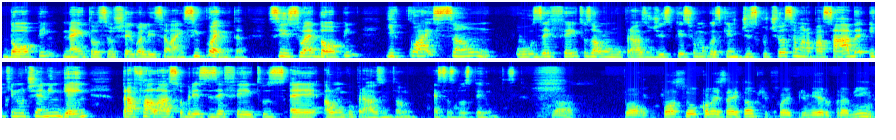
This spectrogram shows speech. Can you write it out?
doping, né? Então, se eu chego ali, sei lá, em 50, se isso é doping e quais são os efeitos a longo prazo disso, porque isso foi uma coisa que a gente discutiu a semana passada e que não tinha ninguém para falar sobre esses efeitos é, a longo prazo. Então, essas duas perguntas. Tá. Bom, posso começar então, que foi primeiro para mim.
